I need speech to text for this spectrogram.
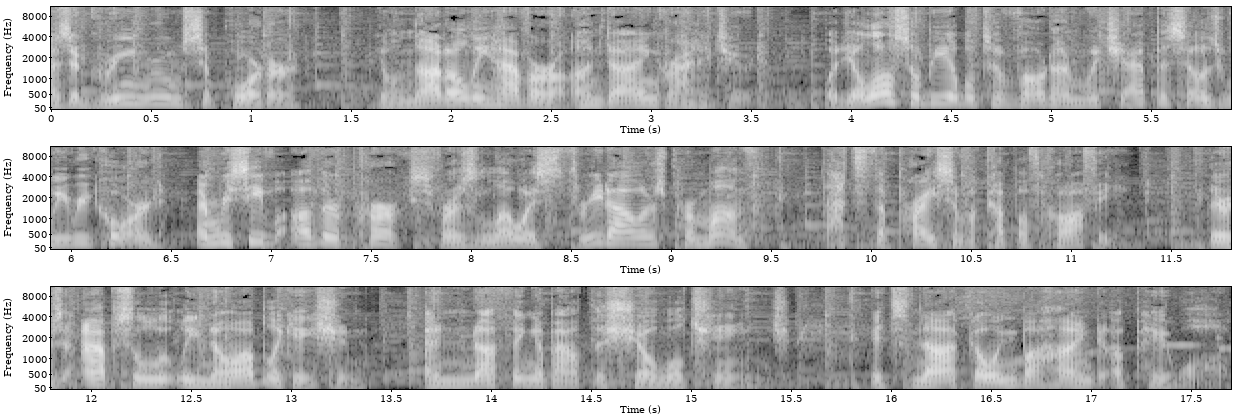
As a Green Room supporter, you'll not only have our undying gratitude, but you'll also be able to vote on which episodes we record and receive other perks for as low as $3 per month. That's the price of a cup of coffee. There's absolutely no obligation, and nothing about the show will change. It's not going behind a paywall.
